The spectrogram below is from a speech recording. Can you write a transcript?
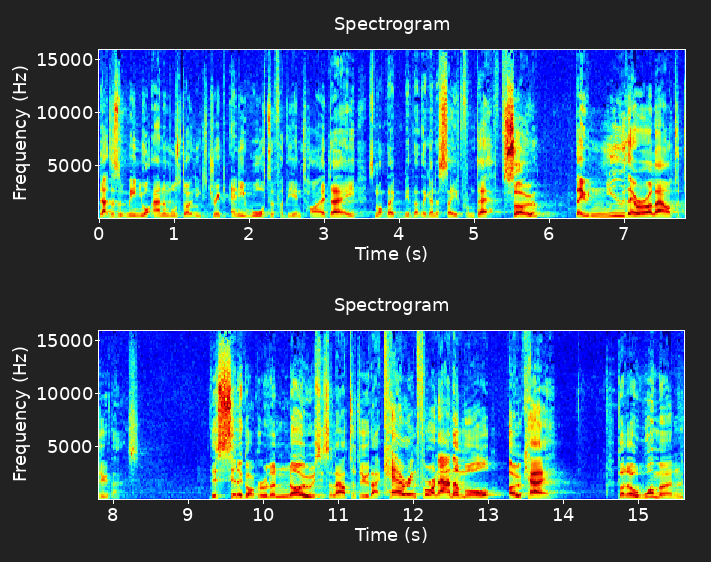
That doesn't mean your animals don't need to drink any water for the entire day. It's not that they're going to save from death. So, they knew they were allowed to do that. This synagogue ruler knows he's allowed to do that. Caring for an animal, okay. But a woman,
